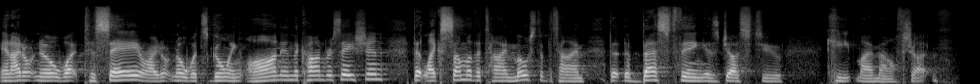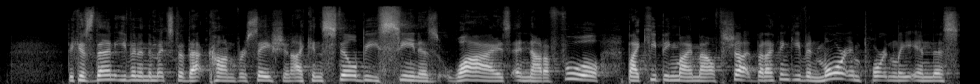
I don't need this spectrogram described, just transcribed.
and I don't know what to say or I don't know what's going on in the conversation, that, like, some of the time, most of the time, that the best thing is just to keep my mouth shut. Because then, even in the midst of that conversation, I can still be seen as wise and not a fool by keeping my mouth shut. But I think, even more importantly, in this,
